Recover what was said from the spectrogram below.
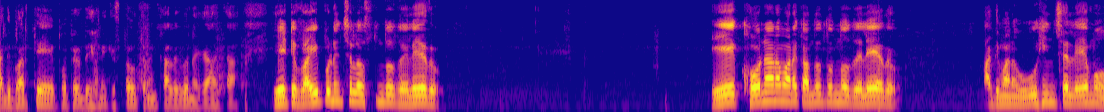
అది భర్తీ అయిపోతుంది దేనికి స్తోత్రం కలుగునే కాక ఏటి వైపు నుంచి వస్తుందో తెలియదు. ఏ కోణాన మనకు అందుతుందో తెలియదు. అది మనం ఊహించలేము.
